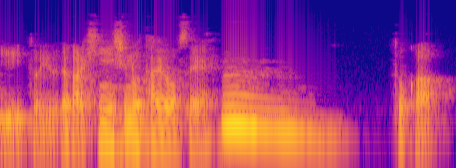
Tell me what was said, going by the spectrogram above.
いいという、だから品種の多様性うん。とか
